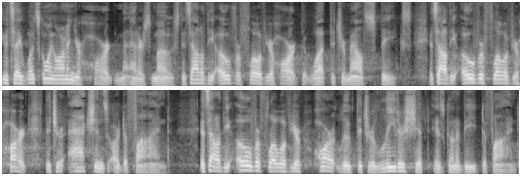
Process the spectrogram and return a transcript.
He would say, What's going on in your heart matters most. It's out of the overflow of your heart that what? That your mouth speaks. It's out of the overflow of your heart that your actions are defined. It's out of the overflow of your heart, Luke, that your leadership is going to be defined.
